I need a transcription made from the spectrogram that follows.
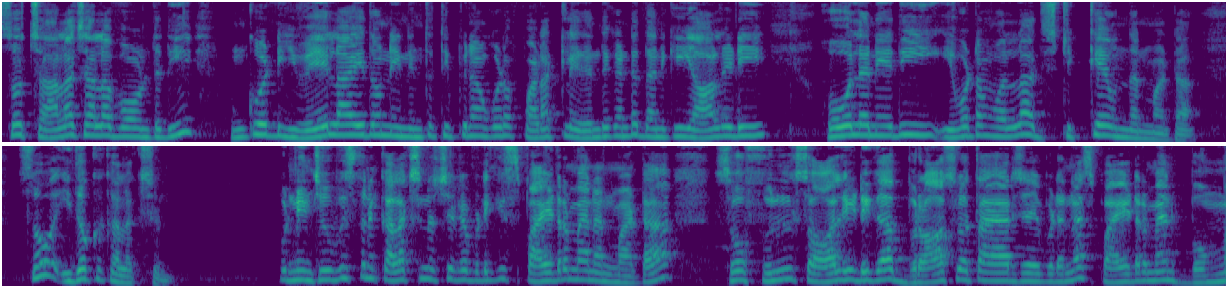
సో చాలా చాలా బాగుంటుంది. ఇంకోటి ఈ వేల ఆయుధం నేను ఇంత తిప్పినా కూడా పడట్లేదు. ఎందుకంటే దానికి ఆల్రెడీ హోల్ అనేది ఇవ్వటం వల్ల అది స్టిక్కే ఉందన్నమాట. సో ఇదొక కలెక్షన్. ఇప్పుడు నేను చూపిస్తున్న కలెక్షన్ వచ్చేటప్పటికి స్పైడర్ మ్యాన్ అనమాట సో ఫుల్ సాలిడ్గా బ్రాస్లో తయారు చేయబడిన స్పైడర్ మ్యాన్ బొమ్మ.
